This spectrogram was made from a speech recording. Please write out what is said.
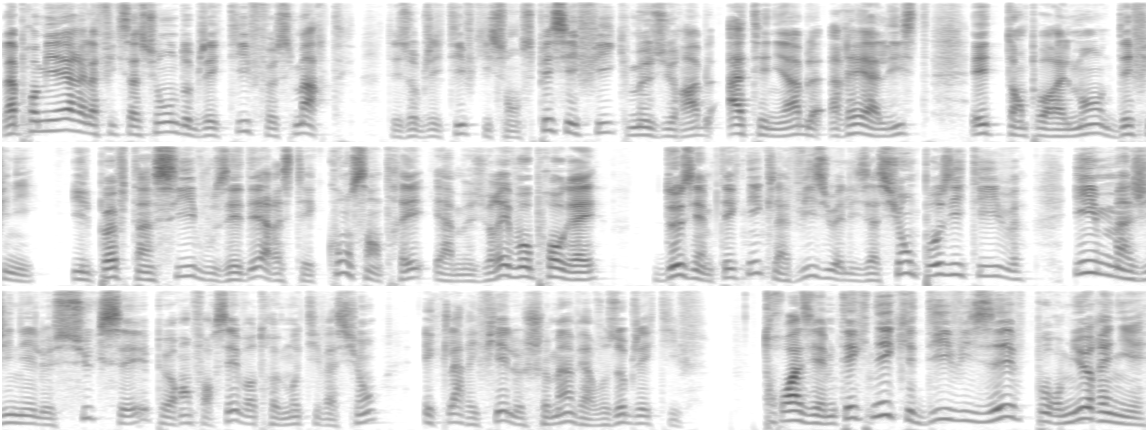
La première est la fixation d'objectifs SMART, des objectifs qui sont spécifiques, mesurables, atteignables, réalistes et temporellement définis. Ils peuvent ainsi vous aider à rester concentré et à mesurer vos progrès. Deuxième technique, la visualisation positive. Imaginer le succès peut renforcer votre motivation et clarifier le chemin vers vos objectifs. Troisième technique, diviser pour mieux régner.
